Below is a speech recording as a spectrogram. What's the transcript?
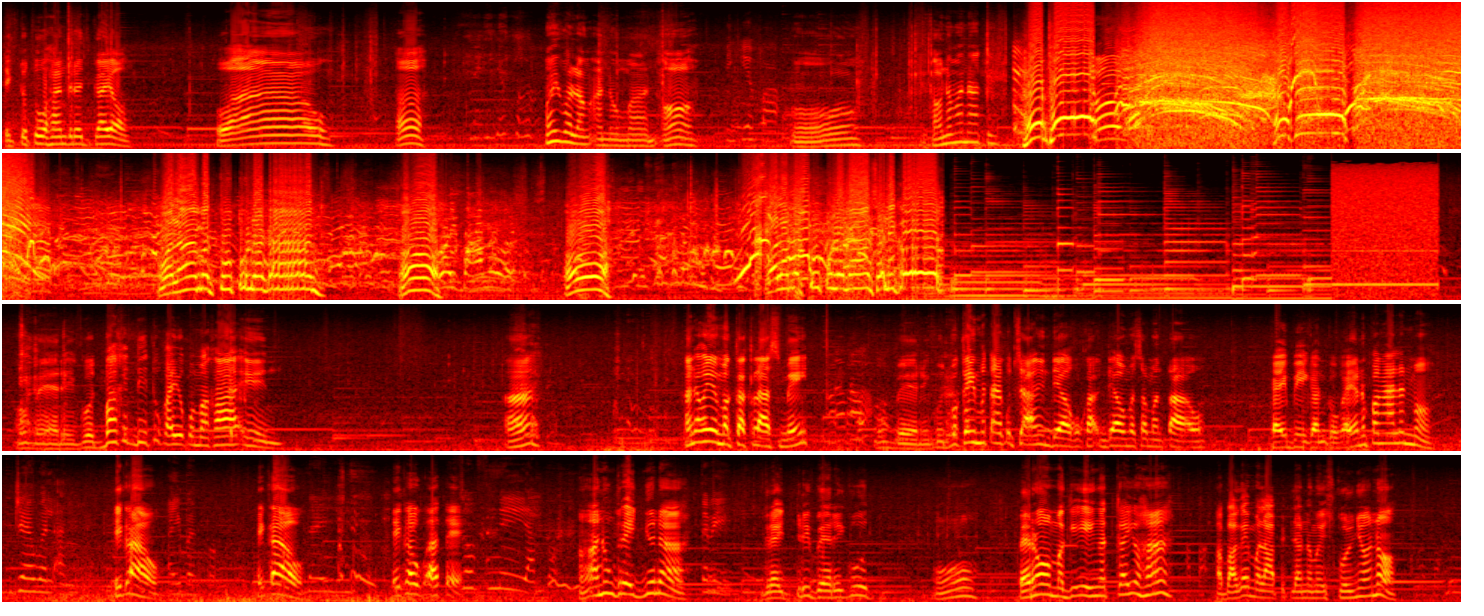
tigto 200 kayo. Wow! Ah. Ay, walang ano man. Oh. Thank you po. Oh. Ikaw naman natin. Hep hep! Hep hep! Wala magtutulagan! Oh! Oh! Wala magtutulagan sa likod! Good. Bakit dito kayo kumakain? Ha? Ano kayo, magka-classmate? Oh, very good. Huwag kayong matakot sa akin. Hindi ako, hindi ako masamang tao. Kaibigan ko kayo. Anong pangalan mo? Jewel ano? Ikaw? Ivan po. Ikaw? Ikaw, ate? Sophia po. Ah, anong grade nyo na? 3. Grade 3, very good. Oh. Pero mag-iingat kayo, ha? Abagay, malapit lang naman yung school nyo, no?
